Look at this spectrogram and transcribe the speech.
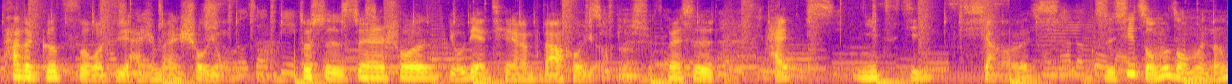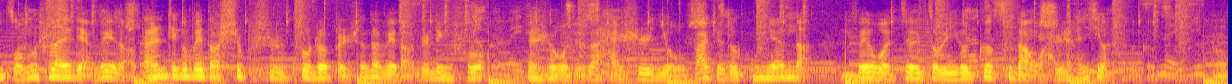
他的歌词我自己还是蛮受用的，就是虽然说有点前言不搭后语了，但是还你自己想仔细琢磨琢磨，能琢磨出来一点味道。但是这个味道是不是作者本身的味道，这另说。但是我觉得还是有挖掘的空间的，所以我这作为一个歌词党，我还是很喜欢他的歌词。嗯，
